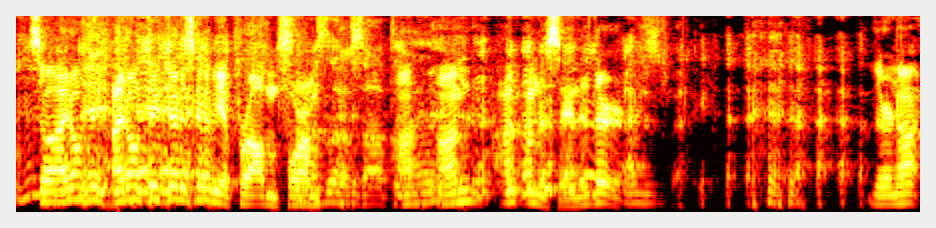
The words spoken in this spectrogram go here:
Mm-hmm. So I don't think I don't think that it's going to be a problem for them. Someone's a little salty. I'm, I'm I'm just saying that they're I'm just they're not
